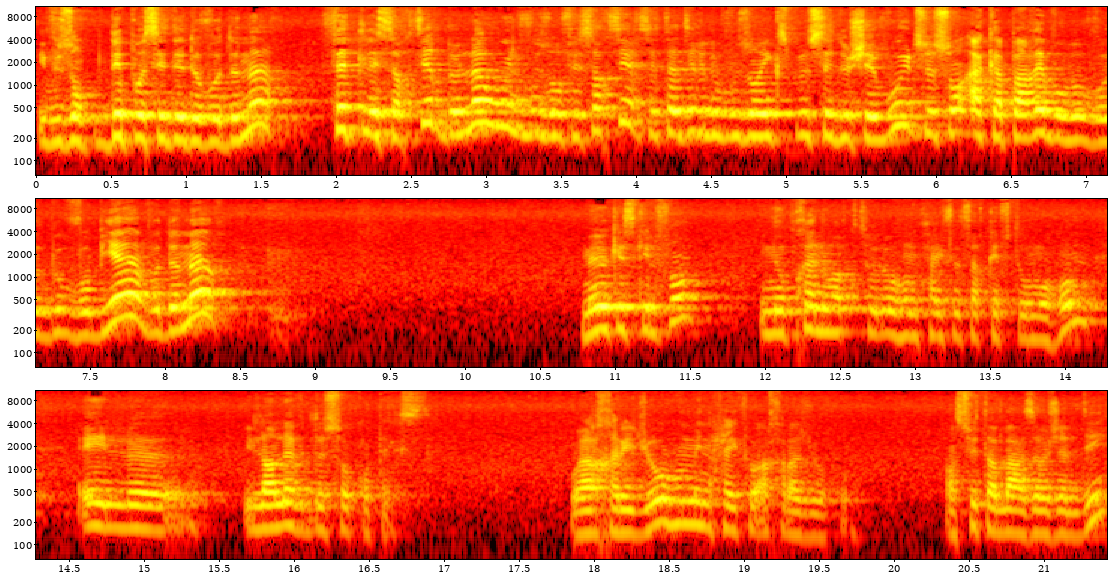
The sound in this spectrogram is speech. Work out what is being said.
ils vous ont dépossédé de vos demeures, faites-les sortir de là où ils vous ont fait sortir, c'est-à-dire ils vous ont expulsé de chez vous, ils se sont accaparés vos, biens, vos demeures. Mais eux, qu'est-ce qu'ils font? Ils nous prennent et ils l'enlèvent de son contexte. Ensuite, Allah dit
